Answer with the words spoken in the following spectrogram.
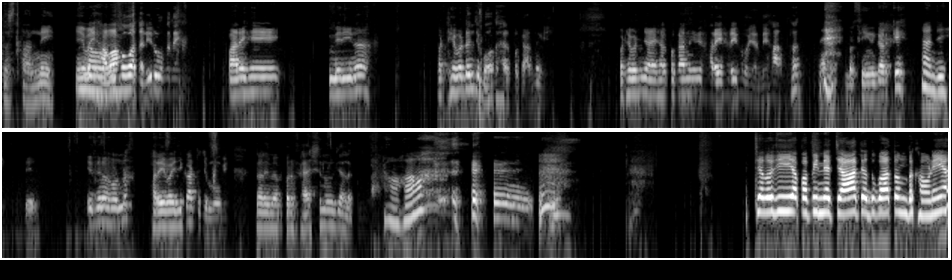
ਦਸਤਾਨੇ। ਇਹ ਬਈ ਹਵਾ। ਹਵਾ ਤਾਂ ਨਹੀਂ ਰੋਕਦੇ ਪਰ ਇਹ ਮੇਰੀ ਨਾ ਪੱਠੇ ਵੱਢਣ ਚ ਬਹੁਤ ਹੈਲਪ ਕਰਨਗੇ। ਪੱਠੇ ਵੱਢਣ ਆਏ ਹੈਲਪ ਕਰਨਗੇ ਹਰੇ ਹਰੇ ਹੋ ਜਾਂਦੇ ਹੱਥ ਬਰਸੀਨ ਕਰਕੇ। ਹਾਂਜੀ। ਇਹਦੇ ਨਾਲ ਹੁਣ ਨਾ ਹਰੇ ਬਾਈ ਜੀ ਘੱਟ ਜੰਮੂਗੇ। ਨਾਲੇ ਮੈਂ ਪ੍ਰੋਫੈਸ਼ਨਲ ਜਿਹਾ ਲੱਗੂਗਾ ਆਹਾ। ਚਲੋ ਜੀ ਆਪਾਂ ਪੀਨੇ ਚਾਹ ਤੇ ਉਦੋਂ ਬਾਅਦ ਤੁਹਾਨੂੰ ਦਿਖਾਉਣੇ ਆ।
